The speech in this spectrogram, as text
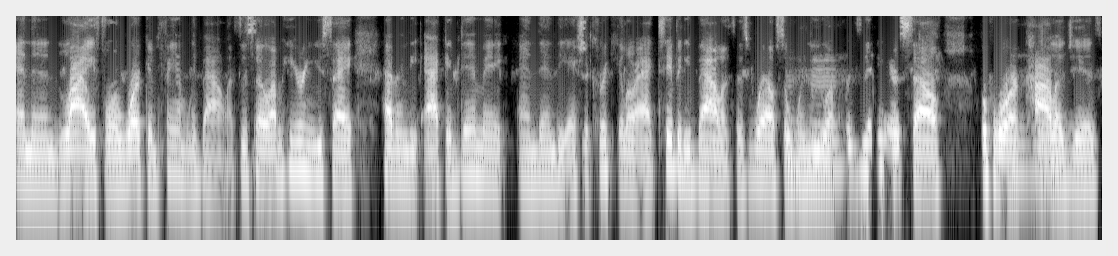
and then life or work and family balance. And so I'm hearing you say having the academic and then the extracurricular activity balance as well. So mm-hmm. when you are mm-hmm. presenting yourself before mm-hmm. colleges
